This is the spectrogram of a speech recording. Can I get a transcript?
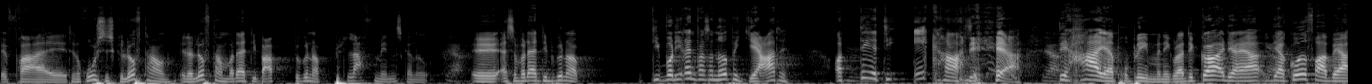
øh, fra øh, den russiske lufthavn, eller lufthavn, hvor der de bare begynder at plaffe mennesker ned. Ja. Øh, altså, hvor der de begynder, de, hvor de rent faktisk har noget på hjerte. Og mm. det, at de ikke har det her, ja. det har jeg et problem med, Nicolai. Det gør, at jeg er, ja. jeg er gået fra at være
